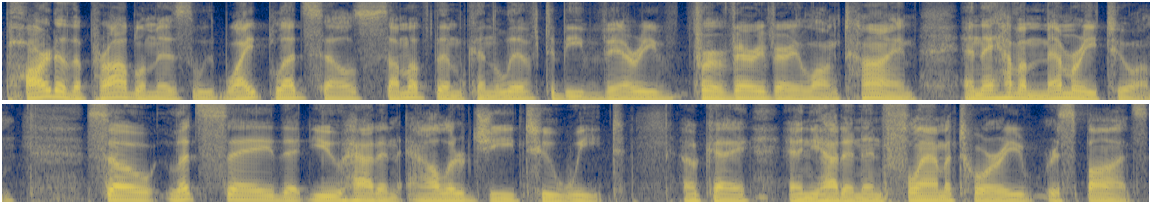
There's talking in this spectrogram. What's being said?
Part of the problem is white blood cells some of them can live to be very for a very very long time and they have a memory to them so let's say that you had an allergy to wheat okay, and you had an inflammatory response.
